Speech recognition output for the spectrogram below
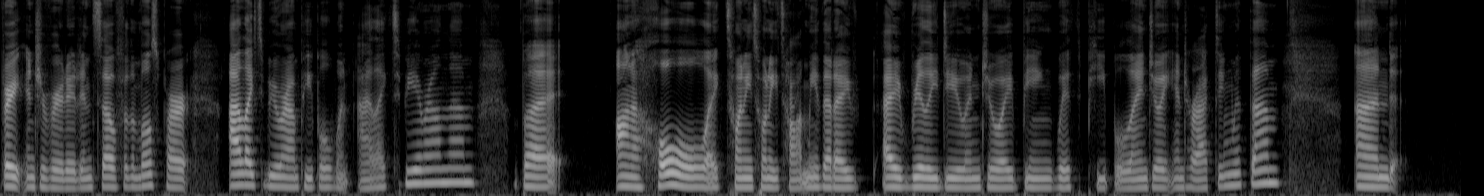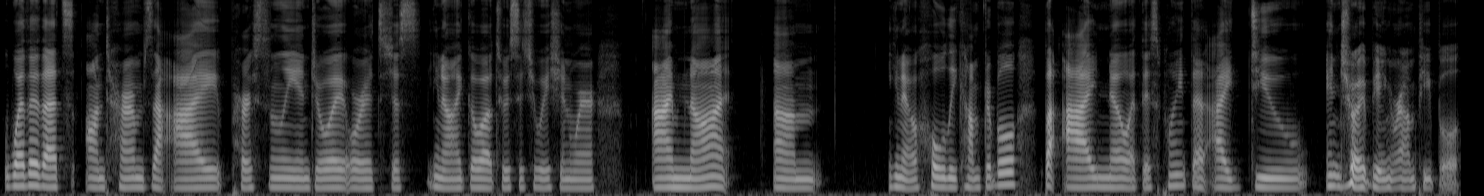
very introverted. And so for the most part, I like to be around people when I like to be around them. But on a whole, like 2020 taught me that I, I really do enjoy being with people. I enjoy interacting with them. And whether that's on terms that I personally enjoy or it's just, you know, I go out to a situation where I'm not um you know wholly comfortable but i know at this point that i do enjoy being around people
